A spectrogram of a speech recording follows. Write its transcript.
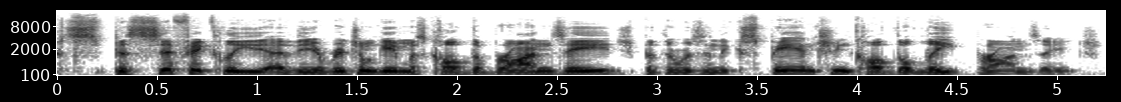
specifically uh, the original game was called the bronze age but there was an expansion called the late bronze age.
